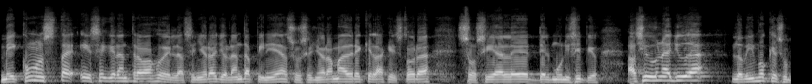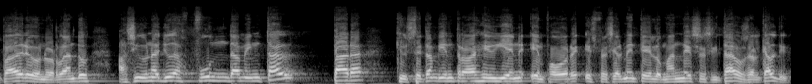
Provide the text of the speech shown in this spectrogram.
me consta ese gran trabajo de la señora Yolanda Pineda, su señora madre, que es la gestora social eh, del municipio. Ha sido una ayuda, lo mismo que su padre, don Orlando, ha sido una ayuda fundamental para que usted también trabaje bien en favor especialmente de los más necesitados, alcalde.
